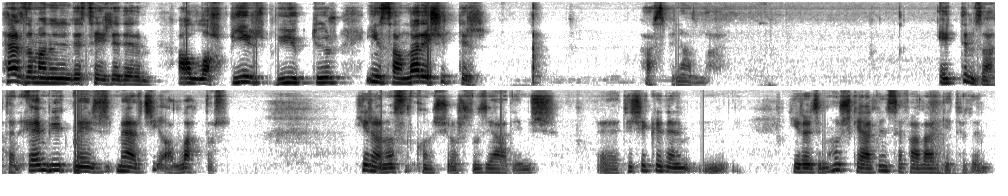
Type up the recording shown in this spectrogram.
Her zaman önünde secde ederim. Allah bir, büyüktür, insanlar eşittir. Hasbinallah. Ettim zaten. En büyük merci Allah'tır. Hira nasıl konuşuyorsunuz ya demiş. Ee, teşekkür ederim Hiracığım. Hoş geldin. Sefalar getirdin.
